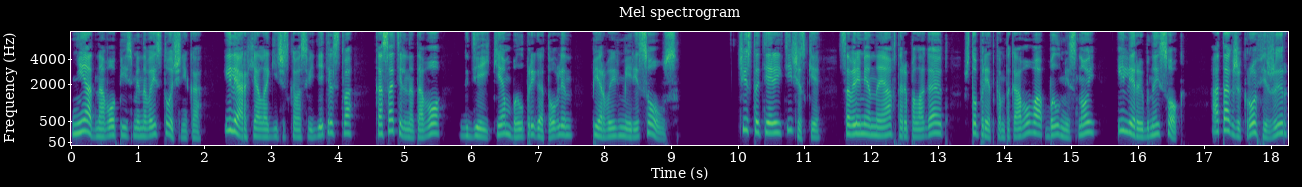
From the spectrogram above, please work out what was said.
ни одного письменного источника или археологического свидетельства касательно того, где и кем был приготовлен первый в мире соус. Чисто теоретически современные авторы полагают, что предком такового был мясной или рыбный сок, а также кровь и жир,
